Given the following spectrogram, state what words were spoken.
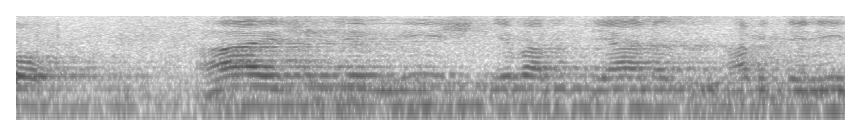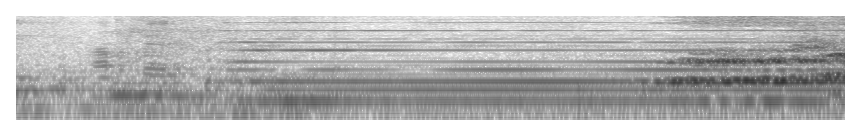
օգմույն սրբո, այժմ եւ միշտ եւ ավիտյանս ավիտենից ամեն։ Ադրբեջանի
